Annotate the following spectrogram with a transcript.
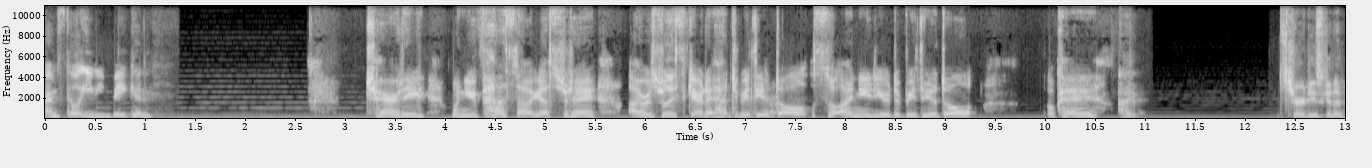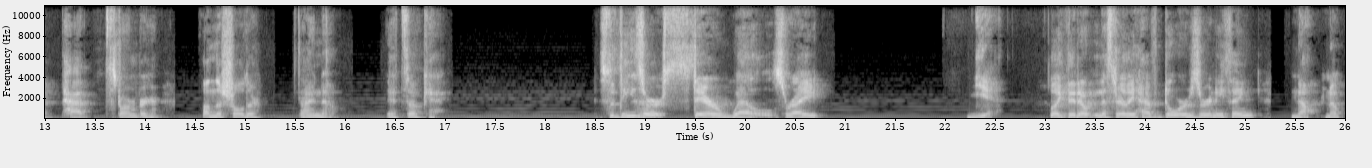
I'm still eating bacon. Charity, when you passed out yesterday, I was really scared I had to be the adult, so I need you to be the adult. Okay? I. Charity's gonna pat Stormbringer on the shoulder. I know. It's okay. So these are stairwells, right? Yeah. Like they don't necessarily have doors or anything. No, nope.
